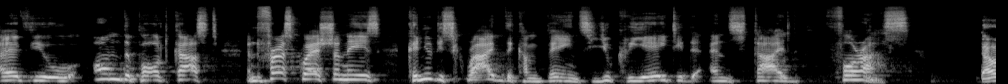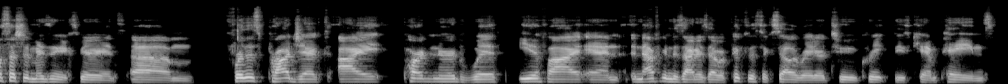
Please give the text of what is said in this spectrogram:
have you on the podcast and the first question is Can you describe the campaigns you created and styled for us? That was such an amazing experience. Um, for this project, I partnered with EFI and, and African designers that were picked this accelerator to create these campaigns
